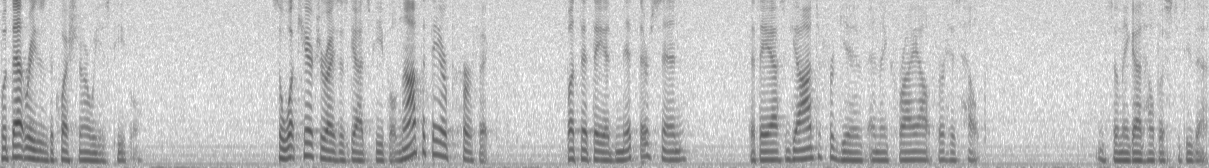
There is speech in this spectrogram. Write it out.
But that raises the question are we His people? So, what characterizes God's people? Not that they are perfect, but that they admit their sin, that they ask God to forgive, and they cry out for His help. And so, may God help us to do that.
